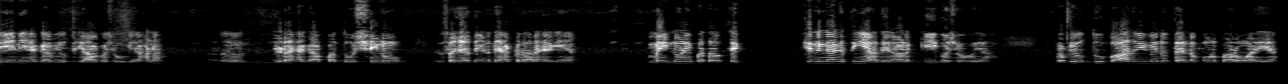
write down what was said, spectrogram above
ਇਹ ਨਹੀਂ ਹੈਗਾ ਵੀ ਉੱਥੇ ਆਹ ਕੁਝ ਹੋ ਗਿਆ, ਹਨਾ। ਅਹ ਜਿਹੜਾ ਹੈਗਾ ਆਪਾਂ ਦੋਸ਼ੀ ਨੂੰ ਸਜ਼ਾ ਦੇਣ ਦੇ ਹੱਕਦਾਰ ਹੈਗੇ ਆ। ਮੈਨੂੰ ਨਹੀਂ ਪਤਾ ਉੱਥੇ ਕਿੰਨੀਆਂ ਕੁ ਧੀਆਂ ਦੇ ਨਾਲ ਕੀ ਕੁਝ ਹੋਇਆ? ਕਿਉਂਕਿ ਉਦੋਂ ਬਾਅਦ ਵੀ ਮੈਨੂੰ ਤਿੰਨ ਫੋਨ ਬਾਹਰੋਂ ਆਏ ਆ।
